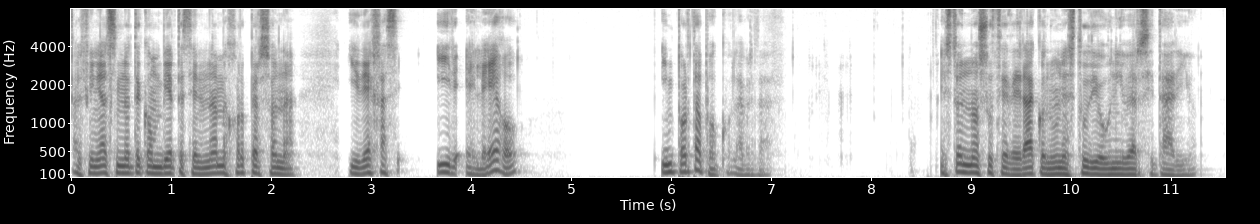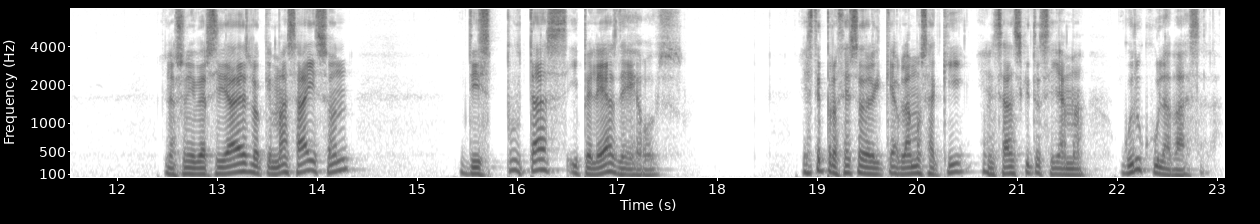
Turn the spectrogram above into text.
Al final, si no te conviertes en una mejor persona y dejas ir el ego, importa poco, la verdad. Esto no sucederá con un estudio universitario. En las universidades lo que más hay son disputas y peleas de egos. Este proceso del que hablamos aquí en sánscrito se llama Gurukula Vasala.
